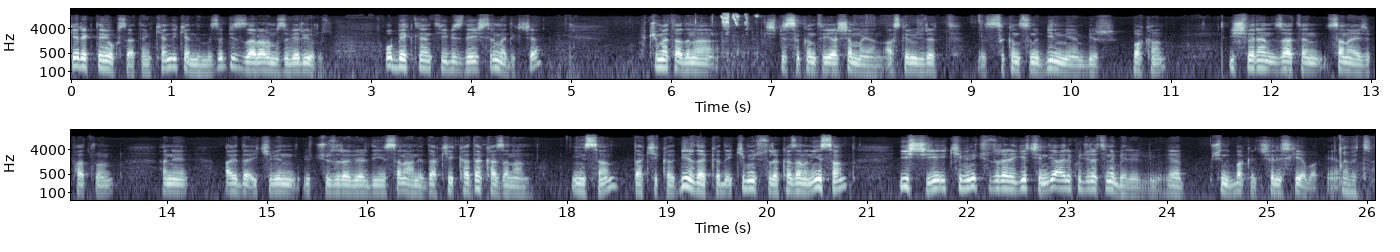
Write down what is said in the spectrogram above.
Gerek de yok zaten. Kendi kendimize biz zararımızı veriyoruz. O beklentiyi biz değiştirmedikçe hükümet adına hiçbir sıkıntı yaşamayan, asgari ücret sıkıntısını bilmeyen bir bakan, işveren zaten sanayici patron, hani ayda 2300 lira verdiği insan hani dakikada kazanan insan, dakika bir dakikada 2300 lira kazanan insan işçiye 2300 lirayla geçin diye aylık ücretini belirliyor. Yani şimdi bakın çelişkiye bak yani. Evet.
